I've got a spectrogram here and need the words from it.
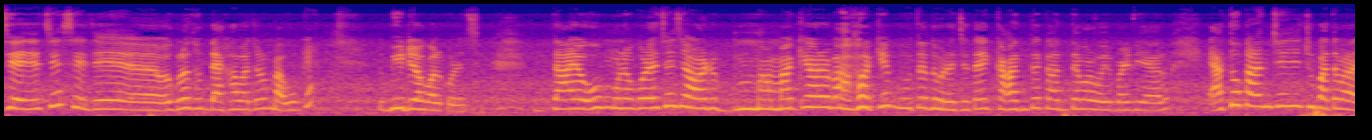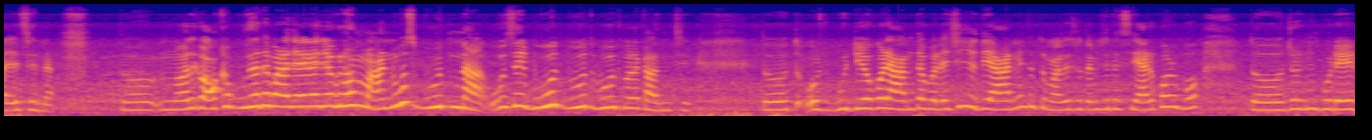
সেজেছে, সেজে ওগুলো সব দেখাবার জন্য বাবুকে ভিডিও কল করেছে। তাই ও মনে করেছে যে ওর মামাকে আর বাবাকে ভূতে ধরেছে। তাই কাঁদতে কাঁদতে আবার ওই বাড়ি গেলো। এত কাঁদছে যে চুপাতে পারা যাচ্ছে না। তো ওদেরকে, ওকে বুঝাতে পারা যায় না যে ওগুলো মানুষ, ভূত না। ও সেই ভূত ভূত ভূত করে কাঁদছে। তো ওর ভিডিও করে আনতে বলেছি যদি আনে তো তোমাদের সাথে আমি সেটা শেয়ার করব। তো জঙ্গিপুরের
